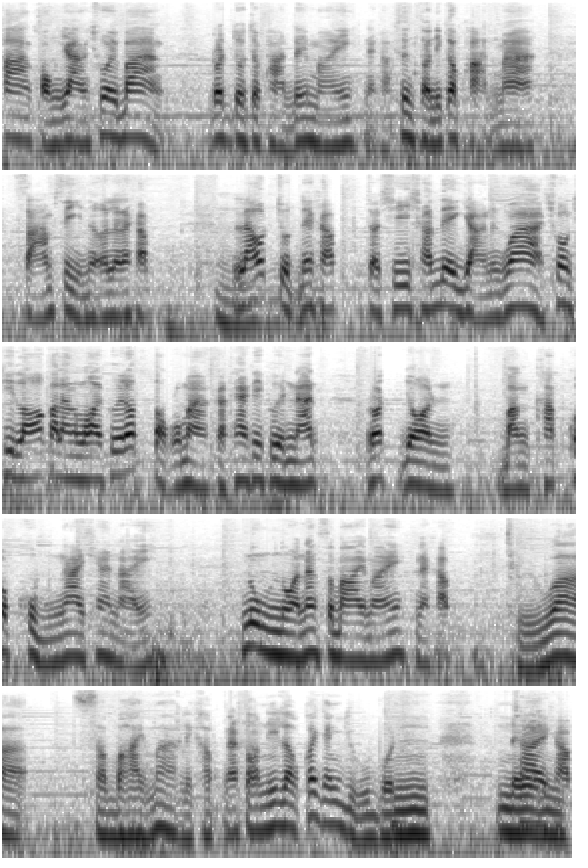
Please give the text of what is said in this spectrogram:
ทางของยางช่วยบ้าง รถยนต์จะผ่านได้ไหมนะครับซึ่งตอนนี้ก็ผ่านมา 3-4 เนินแล้วนะครับ แล้วจุดเนี้ครับจะชี้ชัดได้อีกอย่างหนึ่งว่าช่วงที่ล้อกำลังลอยพื้นแล้วตกลงมากระแทกที่พื้นนั้น รถยนต์บังคับควบคุมง่ายแค่ไหน นุ่มนวลนั่งสบายไหมนะครับ ถือว่าสบายมากเลยครับนะครับตอนนี้เราก็ยังอยู่บนเนิใช่นครับ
